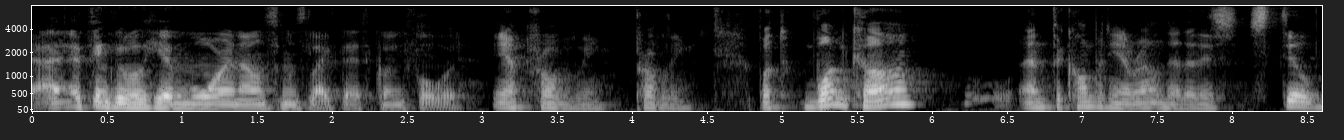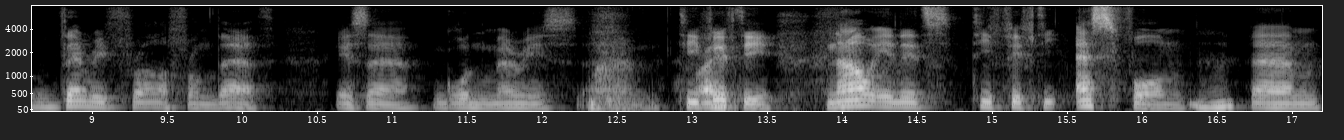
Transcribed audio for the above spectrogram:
I think we will hear more announcements like that going forward. Yeah, probably, probably. But one car and the company around that that is still very far from that is uh, Gordon Murray's um, T50. Now in its T50S form, um,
